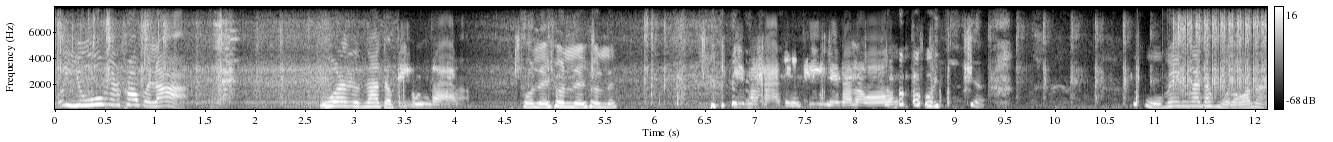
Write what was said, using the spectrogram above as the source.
โอ้ยยูมันเข้าไปและอ้วนน่าจะพูดว่าชนเลยชนเลยชนเลยพี่มาหาถึงที่เลยนะน้องโอ้ยเหี้ยโอ้โหแม่งน่าจะหัวร้อนอะ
